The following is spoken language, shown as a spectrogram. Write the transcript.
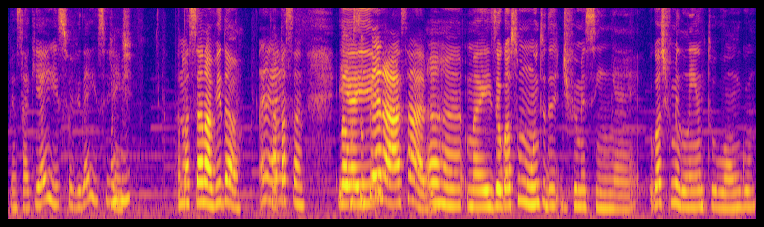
pensar que é isso, a vida é isso, gente. Tá passando a vida, ó. É. Tá passando. Vamos aí- superar, sabe? Aham, mas eu gosto muito de, de filme assim. é, eu gosto de filme lento, longo,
